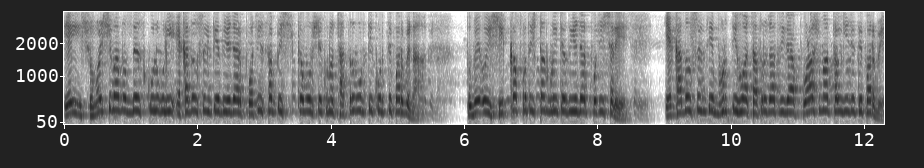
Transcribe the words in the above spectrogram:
এই সময়সীমার মধ্যে স্কুলগুলি একাদশ শ্রেণীতে দুই হাজার পঁচিশ ছাব্বিশ শিক্ষাবর্ষে কোনো ছাত্রভর্তি করতে পারবে না। তবে ওই শিক্ষা প্রতিষ্ঠানগুলিতে দুই হাজার পঁচিশ সালে একাদশ শ্রেণীতে ভর্তি হওয়া ছাত্রছাত্রীরা পড়াশোনা চালিয়ে যেতে পারবে।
